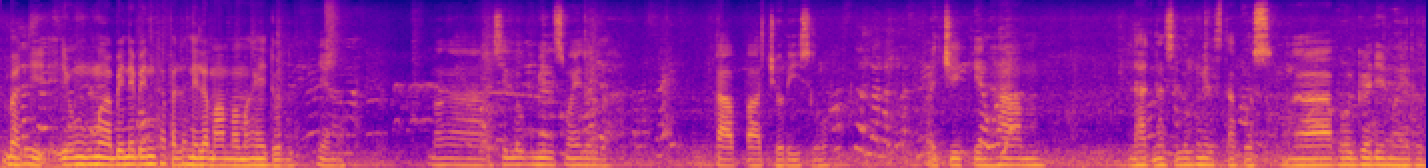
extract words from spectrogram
Bali, yung mga binibenta pala nila mama mga idol. Yan o. Mga silog meals mga idol ba? Tapa, chorizo, fried chicken, ham, lahat ng silog meals tapos mga burger din mga idol.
